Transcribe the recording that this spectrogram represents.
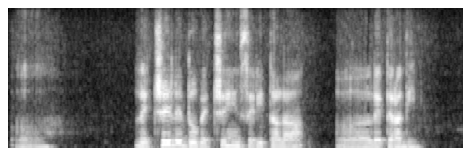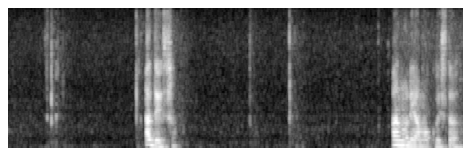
uh, le celle dove c'è inserita la uh, lettera D. Adesso annulliamo questa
